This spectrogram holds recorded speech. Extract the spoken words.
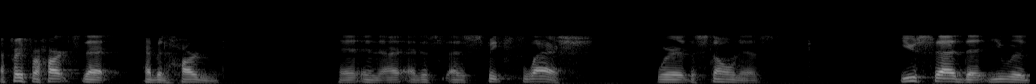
I pray for hearts that have been hardened. And, and I, I, just I just speak flesh where the stone is. You said that you would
